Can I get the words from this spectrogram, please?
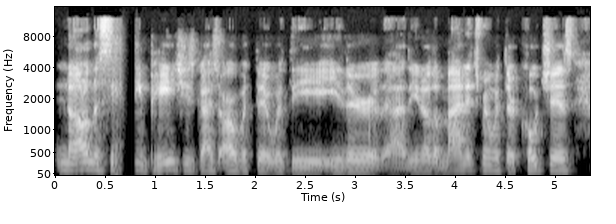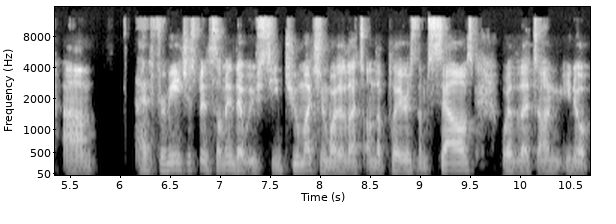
not on the same page these guys are with the with the either uh, you know the management with their coaches um and for me, it's just been something that we've seen too much, and whether that's on the players themselves, whether that's on you know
